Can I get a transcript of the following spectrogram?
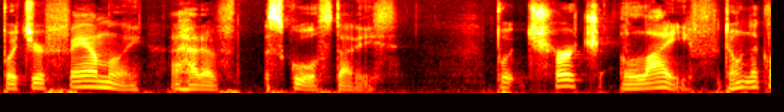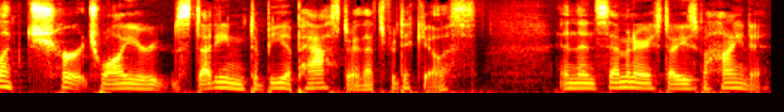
Put your family ahead of school studies put church life. Don't neglect church while you're studying to be a pastor. That's ridiculous. And then seminary studies behind it.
